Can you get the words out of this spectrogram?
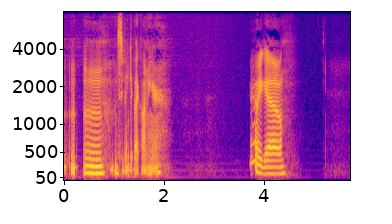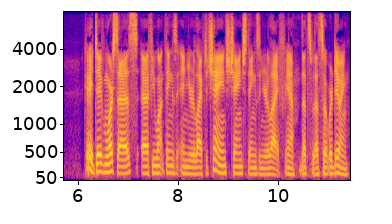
Mm-mm. Let's see if I can get back on here. There we go. Okay, Dave Moore says, if you want things in your life to change, change things in your life. Yeah, that's that's what we're doing.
